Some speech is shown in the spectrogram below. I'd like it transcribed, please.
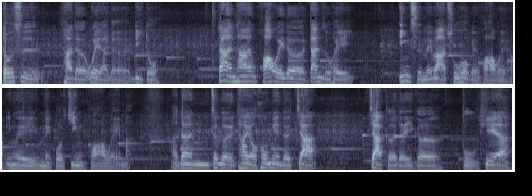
都是它的未来的利多，当然，它华为的单子会因此没办法出货给华为啊，因为美国禁华为嘛，啊，但这个它有后面的价价格的一个补贴啊，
